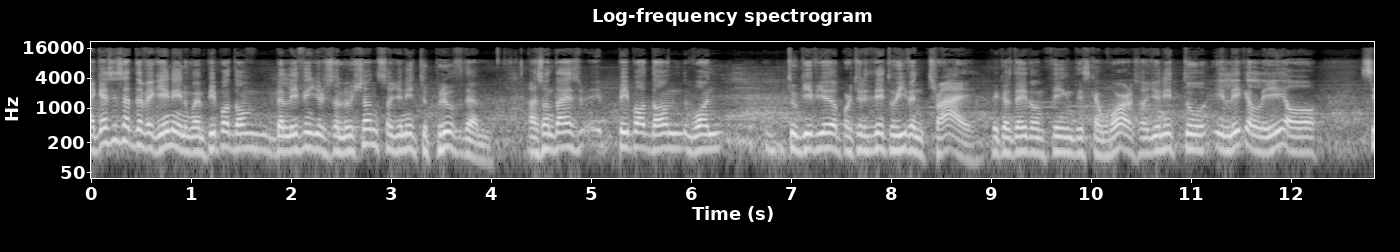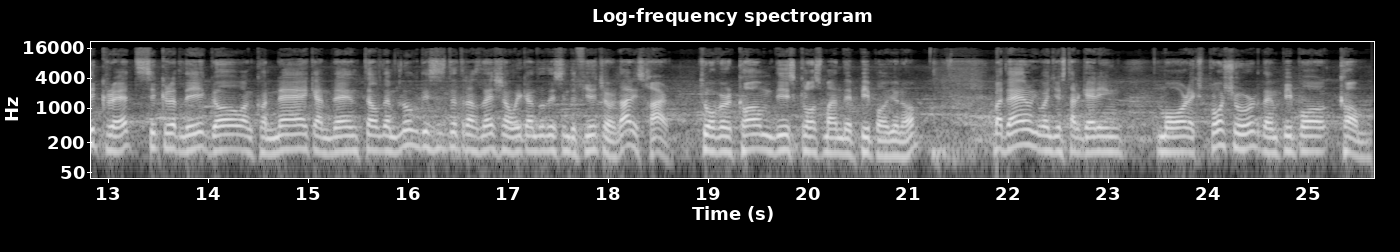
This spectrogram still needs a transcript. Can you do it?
I guess it's at the beginning when people don't believe in your solution, so you need to prove them. And sometimes people don't want to give you the opportunity to even try because they don't think this can work. So you need to illegally or secret, secretly go and connect and then tell them, look, this is the translation, we can do this in the future. That is hard to overcome these close-minded people, you know. But then when you start getting more exposure, then people come,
